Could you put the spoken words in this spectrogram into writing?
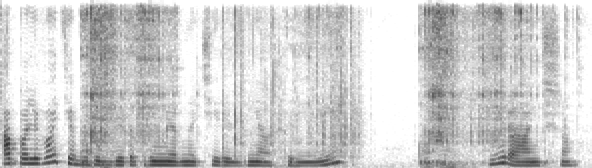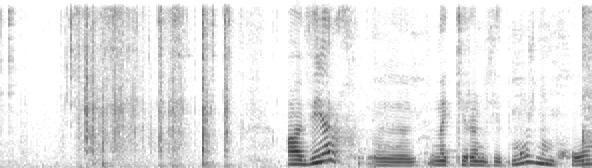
А поливать я буду где-то примерно через дня три не раньше. А верх э, на керамзит можно мхом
